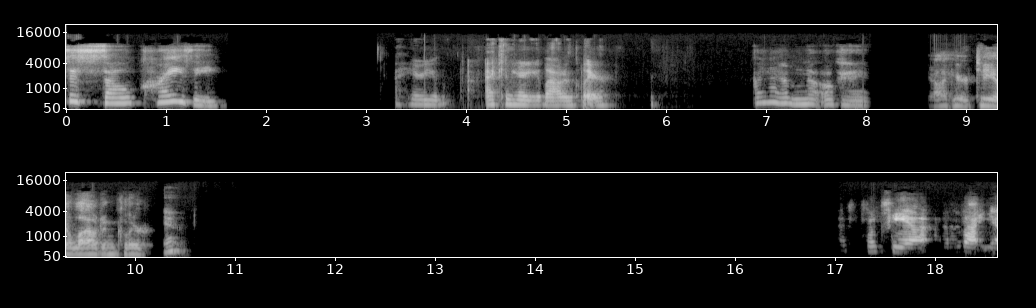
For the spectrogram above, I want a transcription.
This is so crazy. I hear you. I can hear you loud and clear. I have no, okay. Yeah, I hear Tia loud and clear. Yeah. Tia, I've got you.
